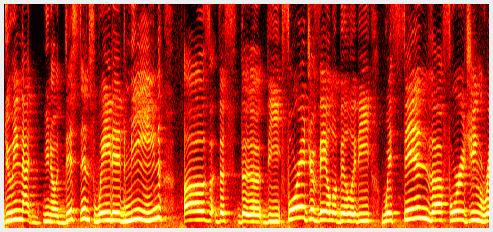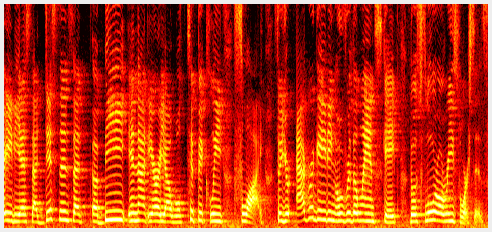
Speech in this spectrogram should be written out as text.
doing that, you know, distance weighted mean of the, the, the forage availability within the foraging radius, that distance that a bee in that area will typically fly. So you're aggregating over the landscape those floral resources.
